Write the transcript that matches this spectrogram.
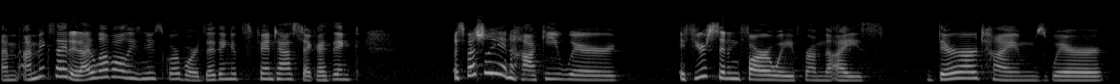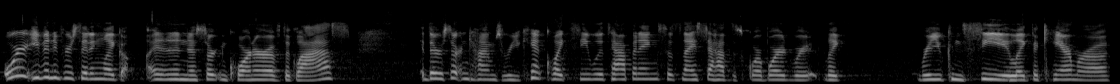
I'm I'm excited. I love all these new scoreboards. I think it's fantastic. I think, especially in hockey, where if you're sitting far away from the ice, there are times where, or even if you're sitting like in a certain corner of the glass, there are certain times where you can't quite see what's happening. So it's nice to have the scoreboard where like where you can see like the camera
